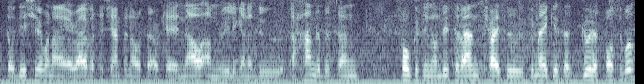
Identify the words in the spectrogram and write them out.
So this year when I arrived as a champion, I was like, okay, now I'm really gonna do 100% focusing on this event, try to to make it as good as possible,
